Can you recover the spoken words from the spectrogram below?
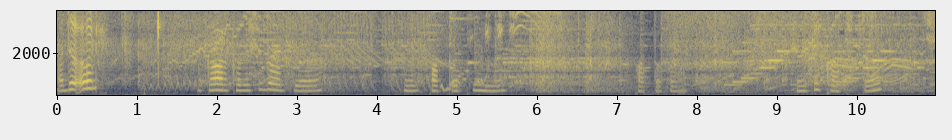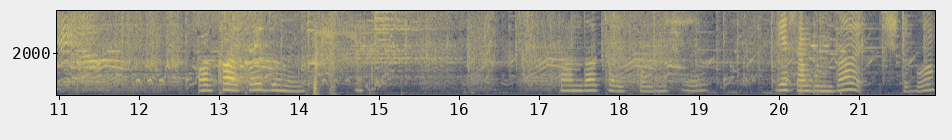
Hadi öl. Bak arkadaşı da ya. Şunu patlatayım mı? Patlatamam. Çünkü kaçtı. Arka arkaya durmayın. Bak. Bir tane daha taret koydum şuraya. Ye sen bunu da işte bu.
